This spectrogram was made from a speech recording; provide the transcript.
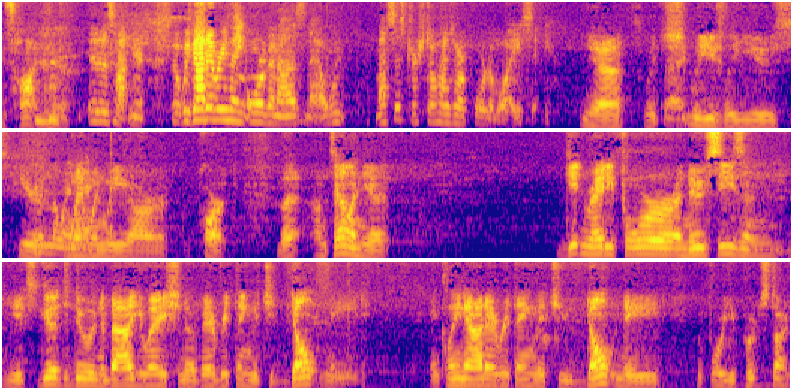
It's hot in here. It is hot in here, but we got everything organized now. We, my sister still has our portable AC. Yeah, which Right. we usually use here In the when, when we are parked. But I'm telling you, getting ready for a new season, it's good to do an evaluation of everything that you don't need and clean out everything that you don't need before you put, start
